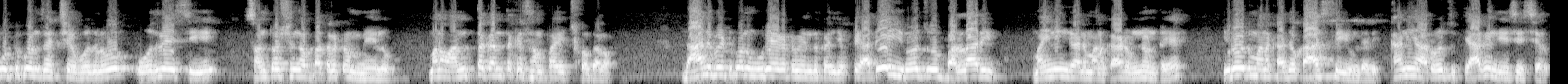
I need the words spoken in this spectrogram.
కొట్టుకొని చచ్చే బదులు వదిలేసి సంతోషంగా బతకటం మేలు. మనం అంతకంతకి సంపాదించుకోగలం. దాన్ని పెట్టుకొని ఊరేగటం ఎందుకని చెప్పి అదే ఈరోజు బళ్ళారి మైనింగ్ కానీ మన కాడ ఉండి ఉంటే ఈరోజు మనకు అదొక ఆస్తి ఉండేది. కానీ ఆ రోజు త్యాగం చేసేసారు.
